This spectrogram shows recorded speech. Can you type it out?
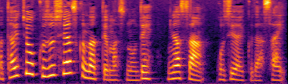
まあ、体調を崩しやすくなってますので皆さんご自愛ください。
